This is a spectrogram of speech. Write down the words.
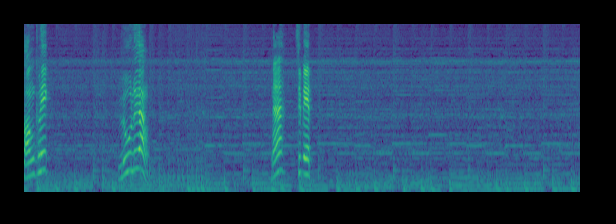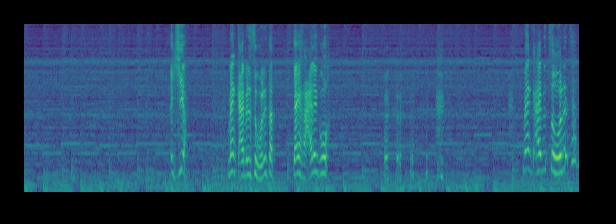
สองคลิก รู้เรื่อง นะสิบเอ็ดไอ้เชี่ยแม่งกลายเป็นศูนย์ไอ้สัตว์ใจหายเลยกู แม่งกลายเป็นศูนย์ไอ้สัตว์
